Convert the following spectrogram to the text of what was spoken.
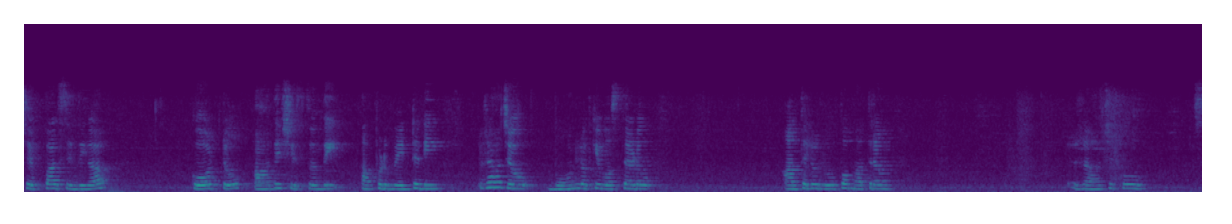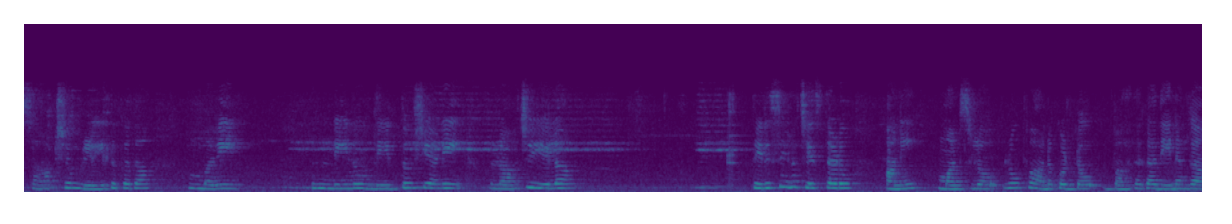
చెప్పాల్సిందిగా కోర్టు ఆదేశిస్తుంది. అప్పుడు వెంటనే రాజు బోన్లోకి వస్తాడు. అంతలో రూప మాత్రం రాజుకు సాక్ష్యం లేదు కదా. మరి నేను నిర్దోషి అని రాజు ఎలా తెలిసేలా చేస్తాడు? అని మనసులో రూప అనుకుంటూ బాధగా దీనంగా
